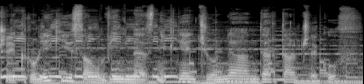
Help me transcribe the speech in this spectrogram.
Czy króliki są winne zniknięciu neandertalczyków?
